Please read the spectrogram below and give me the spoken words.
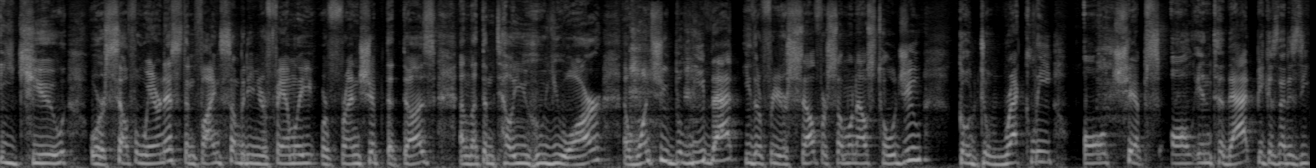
EQ or self awareness, then find somebody in your family or friendship that does and let them tell you who you are. And once you believe that, either for yourself or someone else told you, go directly all chips all into that because that is the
